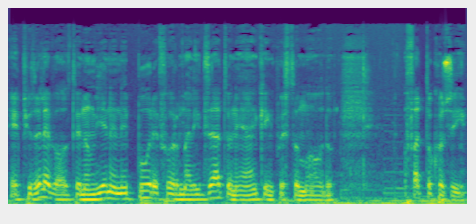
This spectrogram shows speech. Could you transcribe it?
E più delle volte non viene neppure formalizzato neanche in questo modo. Ho fatto così.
